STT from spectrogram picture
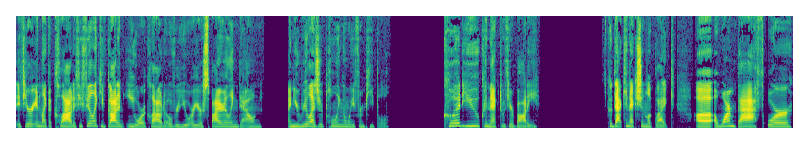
if you're in like a cloud, if you feel like you've got an Eeyore cloud over you or you're spiraling down and you realize you're pulling away from people, could you connect with your body? Could that connection look like? Uh, a warm bath or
